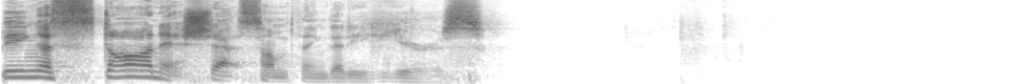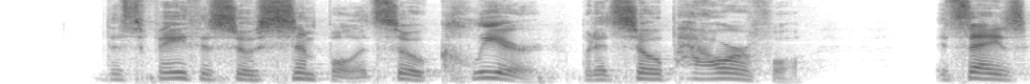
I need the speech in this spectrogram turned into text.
being astonished at something that he hears. This faith is so simple, it's so clear, but it's so powerful. It says,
